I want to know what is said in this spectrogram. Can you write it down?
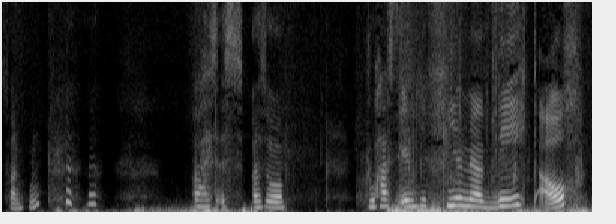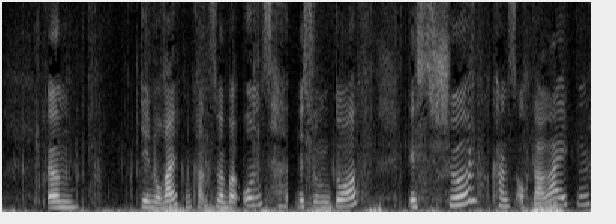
Das war ein Hund. Aber es ist, also, du hast eben hier viel mehr Weg auch. Ähm, den du reiten kannst. Weil bei uns bist du im Dorf, ist schön, kannst auch da reiten,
